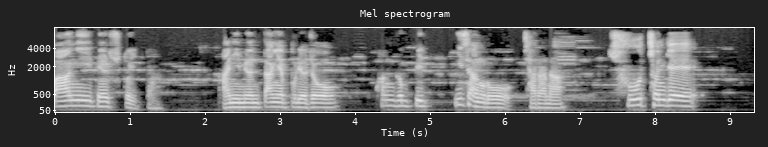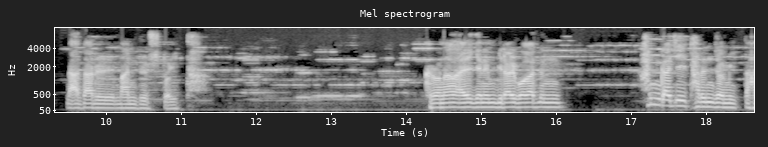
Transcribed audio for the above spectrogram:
빵이 될 수도 있다. 아니면 땅에 뿌려져 황금빛 이상으로 자라나 수천 개의 나다를 만들 수도 있다. 그러나 나에게는 미랄과 같은 한 가지 다른 점이 있다.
